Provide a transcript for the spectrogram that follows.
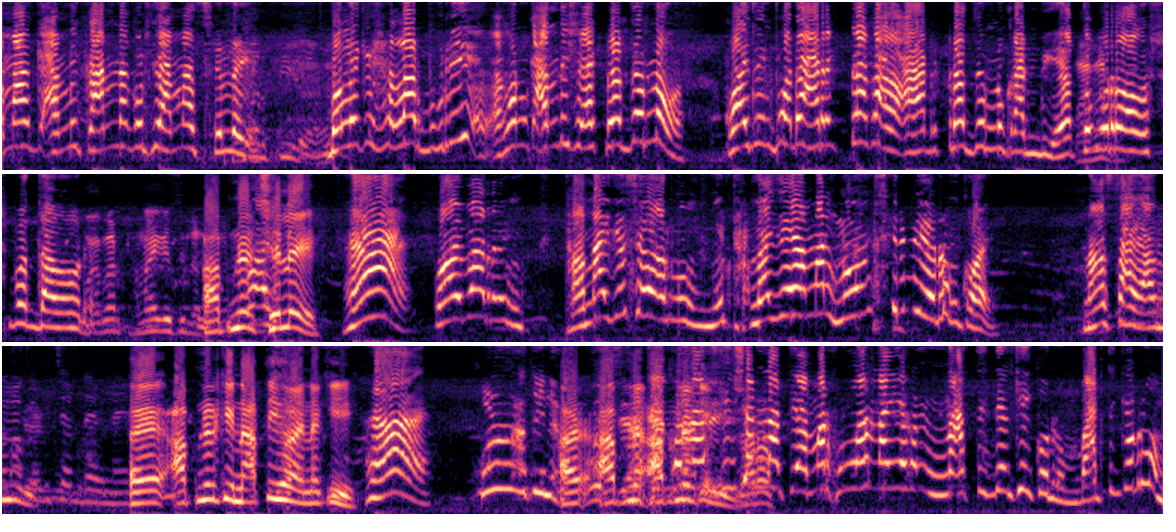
আমাকে আমি কান্না করছি আমার ছেলে। বলে কি শালার বুড়ি এখন কান্দিস একটার জন্য? কয়দিন পরে আরেকটা আরেকটার জন্য কানবি এত বড় অস্পর্ধা ওর। আপনার ছেলে? হ্যাঁ কয়বার থানায় গেছে ওর থানায় যে আমার লোন ছিড়বি এরকম কয়? না চাই আঙ্গুল এ, আপনার কি নাতি হয় নাকি? হ্যাঁ। আর আপনার আপনার কি? কিসের নাতি? আমার হোলা নাই এখন নাতি দিয়ে কি করুম? বাতি করুম?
